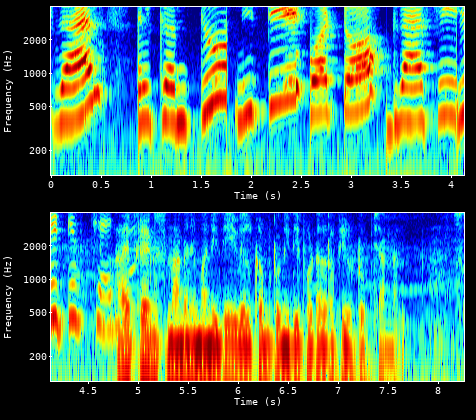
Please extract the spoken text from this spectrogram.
Friends welcome to Nidhi YouTube channel hi friends ನಾನು ನಿಮ್ಮ Nidhi. Welcome to Nidhi photography YouTube channel so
